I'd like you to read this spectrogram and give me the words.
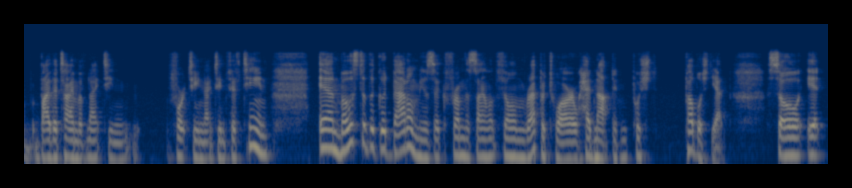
by the time of 1914, 1915. And most of the good battle music from the silent film repertoire had not been pushed published yet. So it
